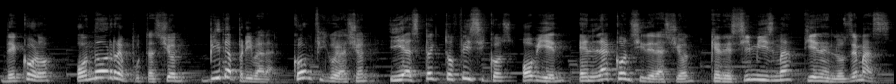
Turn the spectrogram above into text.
decoro, honor, reputación, vida privada, configuración y aspecto físicos o bien en la consideración que de sí misma tienen los demás.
